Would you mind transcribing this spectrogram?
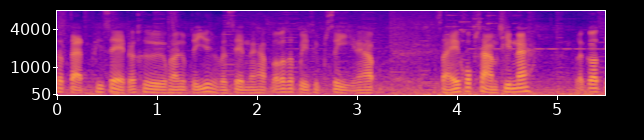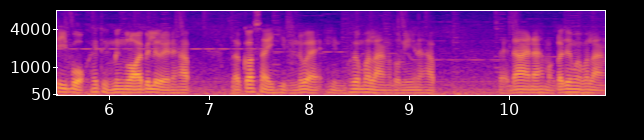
สแตทพิเศษก็คือพลังโจมตี 20%นะครับ แล้วก็สปีด 14 นะครับ ใส่ให้ครบ 3 ชิ้นนะ แล้วก็ตีบวกให้ถึง 100 ไปเลยนะครับ แล้วก็ใส่หินด้วย หินเพิ่มพลังตัวนี้นะครับ ใส่ได้นะ มันก็จะเพิ่มพลัง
